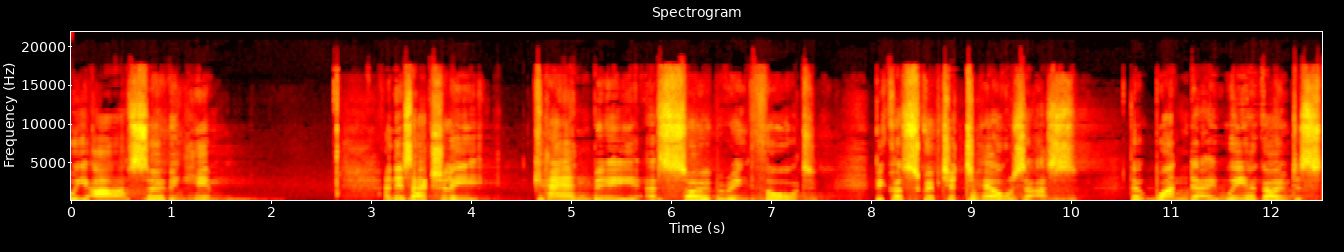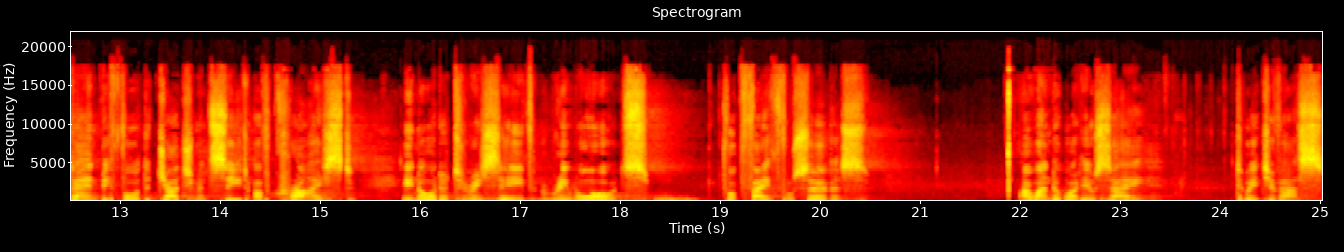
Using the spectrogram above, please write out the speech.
we are serving Him. And this actually can be a sobering thought because Scripture tells us that one day we are going to stand before the judgment seat of Christ in order to receive rewards for faithful service. I wonder what he'll say to each of us.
